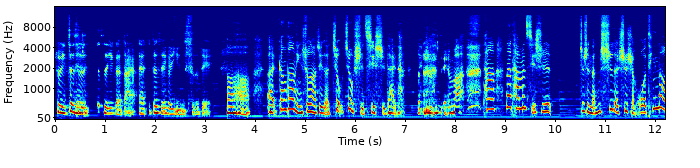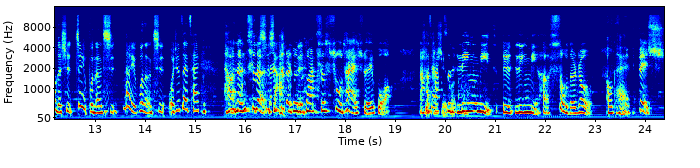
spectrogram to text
所以这是、嗯、这是一个大哎，这是一个饮食对。嗯哼，呃，刚刚您说到这个旧旧石器时代的 人嘛，他那他们其实。就是能吃的是什么？我听到的是这也不能吃，那也不能吃，我就在猜。好，能吃的 吃啥？能吃的就是说他吃蔬菜水果，然后他吃 lean meat，就是 lean meat 和瘦的肉。OK，fish，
